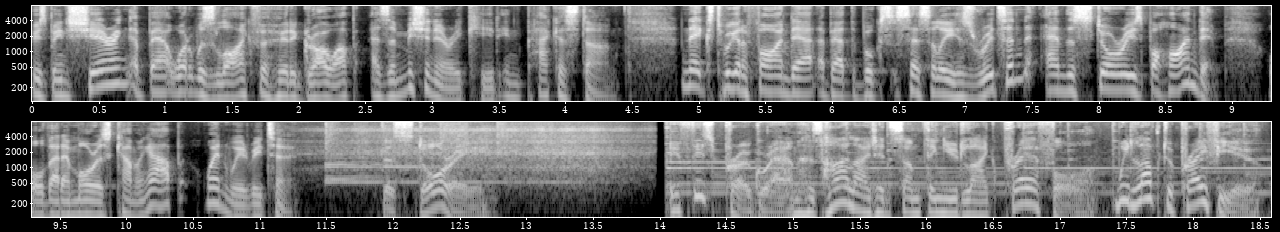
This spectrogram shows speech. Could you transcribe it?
who's been sharing about what it was like for her to grow up as a missionary kid in Pakistan. Next, we're going to find out about the books Cecily has written and the stories behind them. All that and more is coming up when we return. The story. If this program has highlighted something you'd like prayer for, we'd love to pray for you.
